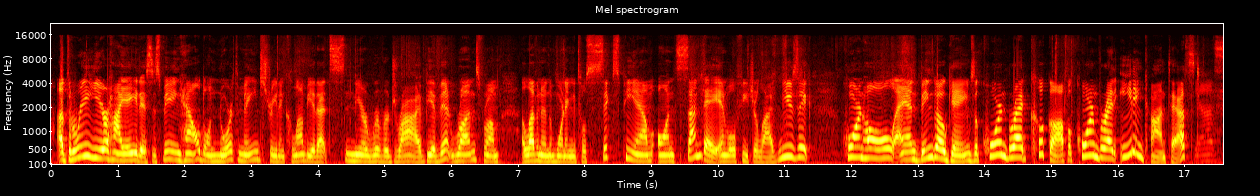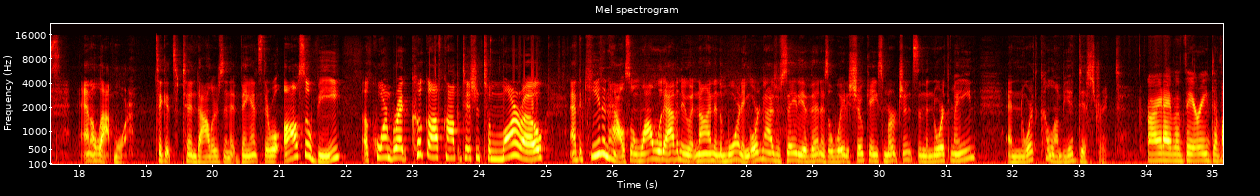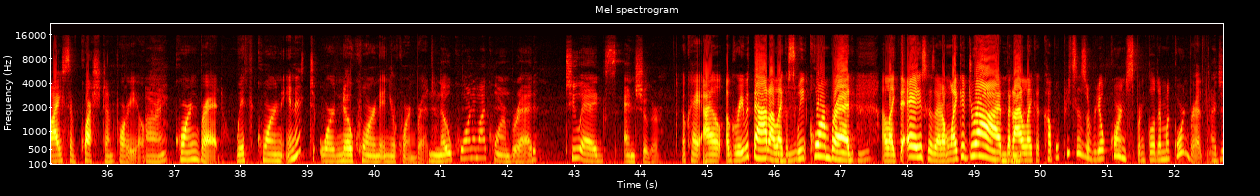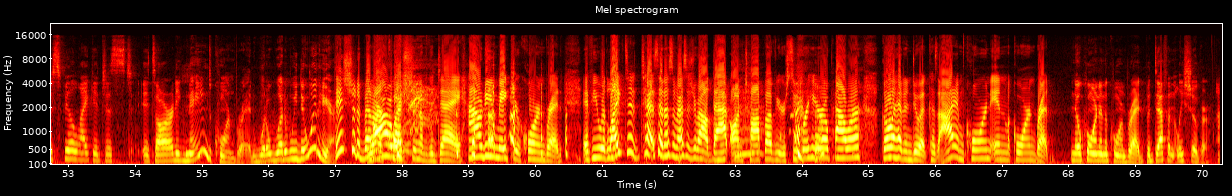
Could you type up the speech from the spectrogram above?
a three-year hiatus is being held on North Main Street in Columbia. That's near River Drive. The event runs from 11 in the morning until 6 p.m. on Sunday and will feature live music, cornhole and bingo games, a cornbread cook-off, a cornbread eating contest, yes. and a lot more. Tickets $10 in advance. There will also be a cornbread cook-off competition tomorrow at the Keenan House on Wildwood Avenue at 9 in the morning. Organizers say the event is a way to showcase merchants in the North Main and North Columbia District. All right, I have a very divisive question for you. All right. Cornbread with corn in it or no corn in your cornbread? No corn in my cornbread, two eggs, and sugar. Okay, I'll agree with that. I like mm -hmm. a mm-hmm. sweet cornbread. Mm -hmm. I like the eggs because I don't like it dry, but I mm-hmm. like a couple pieces of real corn sprinkled in my cornbread. I just feel like it just, it's already named cornbread. What, what are we doing here? This should have been Why our question of the day. How do you make your cornbread? If you would like to send us a message about that on top of your superhero power, go ahead and do it because I am corn in my cornbread. No corn in the cornbread, but definitely sugar.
